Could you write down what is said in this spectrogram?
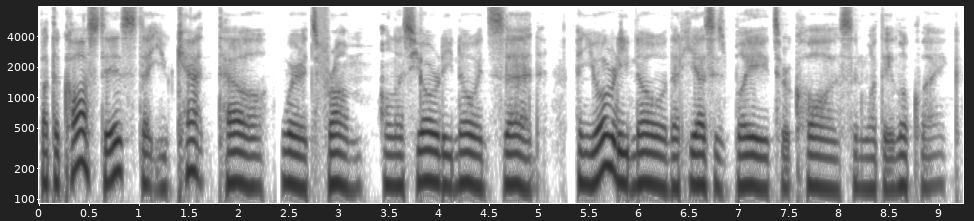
But the cost is that you can't tell where it's from unless you already know it's Zed, and you already know that he has his blades or claws and what they look like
